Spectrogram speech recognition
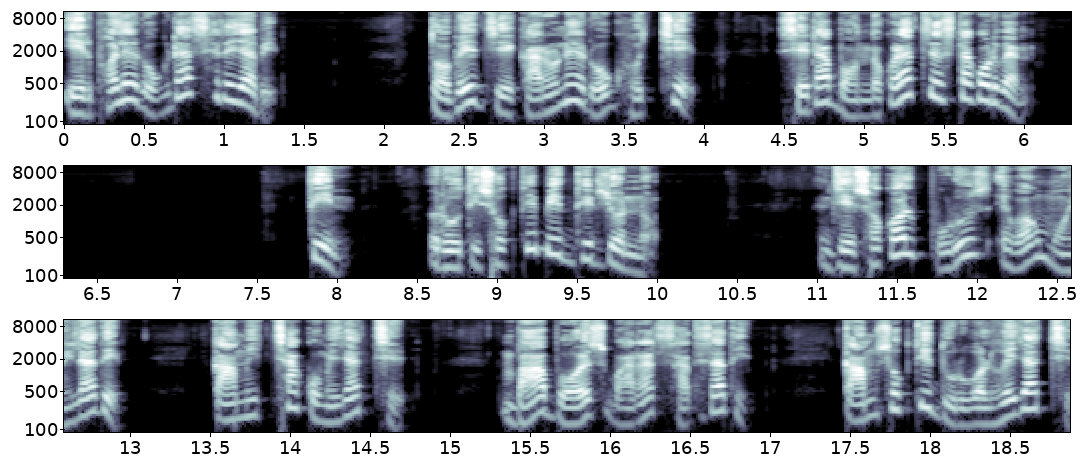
এর ফলে রোগটা সেরে যাবে। তবে যে কারণে রোগ হচ্ছে, সেটা বন্ধ করার চেষ্টা করবেন। তিন রতিশক্তি বৃদ্ধির জন্য। যে সকল পুরুষ এবং মহিলাদের কাম ইচ্ছা কমে যাচ্ছে বা বয়স বাড়ার সাথে সাথে কামশক্তি দুর্বল হয়ে যাচ্ছে,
